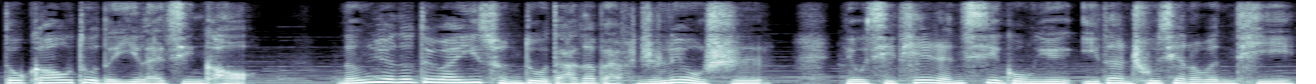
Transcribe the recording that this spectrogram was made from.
都高度的依赖进口，能源的对外依存度达到百分之六十。尤其天然气供应一旦出现了问题，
